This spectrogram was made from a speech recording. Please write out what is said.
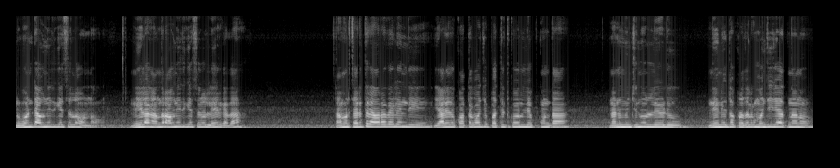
నువ్వంటే అవినీతి కేసుల్లో ఉన్నావు. నీలాగా అందరూ అవినీతి కేసులో లేరు కదా. తమ చరిత్ర ఎవరో తెలియంది. ఏదో కొత్తగా వచ్చి పత్తితి చెప్పుకుంటా నన్ను మించిన వాళ్ళు లేడు. నేనేదో ప్రజలకు మంచి చేస్తున్నాను.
